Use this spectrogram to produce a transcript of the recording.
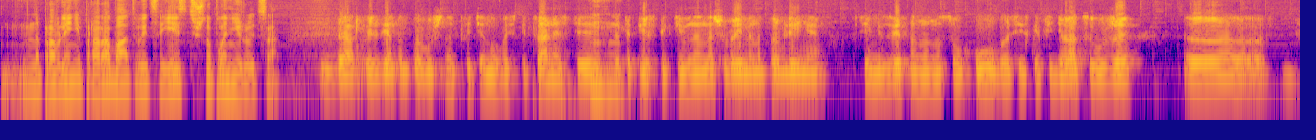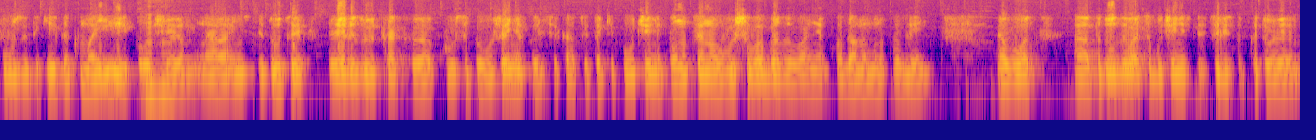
направление прорабатывается. Есть, что планируется. Да, президентом поручено открытие новой специальности. Мгм. Это перспективное в наше время направление. Всем известно, оно на слуху. В Российской Федерации уже вузы, такие как мои и прочие э, институты, реализуют как э, курсы повышения квалификации, так и получение полноценного высшего образования по данному направлению. Вот. А, Подразумевается обучение специалистов, которые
